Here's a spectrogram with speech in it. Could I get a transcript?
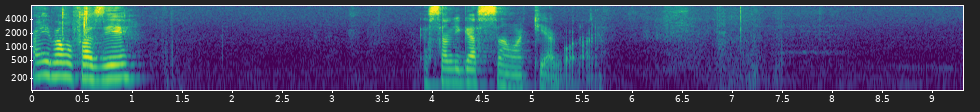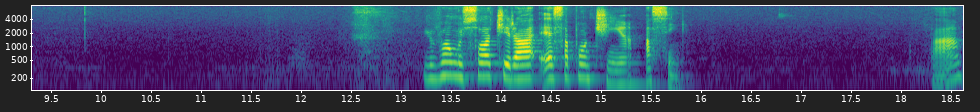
Aí vamos fazer essa ligação aqui agora. Olha. E vamos só tirar essa pontinha assim. Tá?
